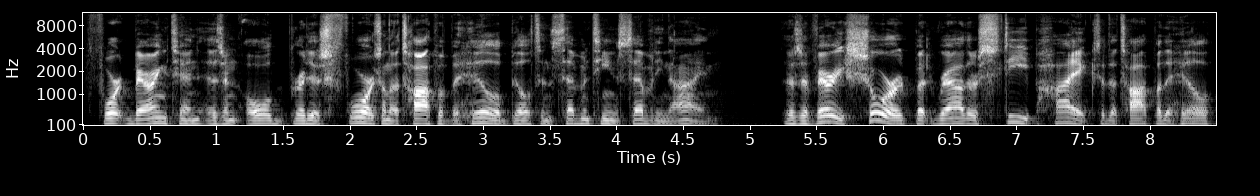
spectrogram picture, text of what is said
Fort Barrington is an old British fort on the top of a hill built in 1779. There's a very short but rather steep hike to the top of the hill,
